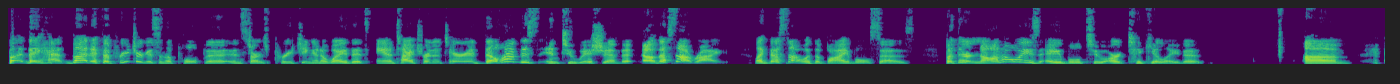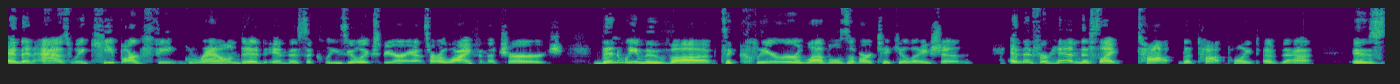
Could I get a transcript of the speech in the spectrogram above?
But they have, but if a preacher gets in the pulpit and starts preaching in a way that's anti-Trinitarian, they'll have this intuition that, oh, that's not right. Like that's not what the Bible says. But they're not always able to articulate it. Um, and then as we keep our feet grounded in this ecclesial experience, our life in the church, then we move up to clearer levels of articulation and then for him this like top the top point of that is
